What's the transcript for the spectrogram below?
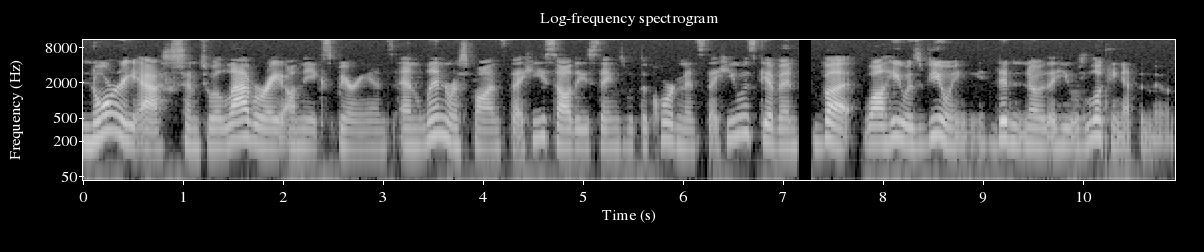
Noory asks him to elaborate on the experience, and Lyn responds that he saw these things with the coordinates that he was given, but while he was viewing, didn't know that he was looking at the moon.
